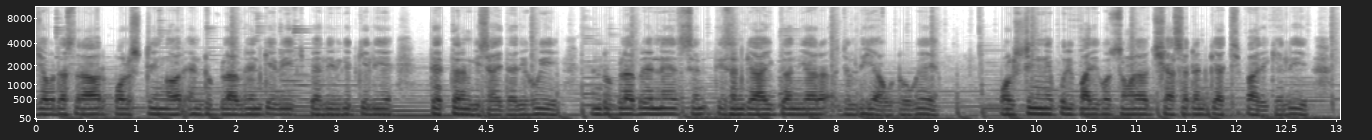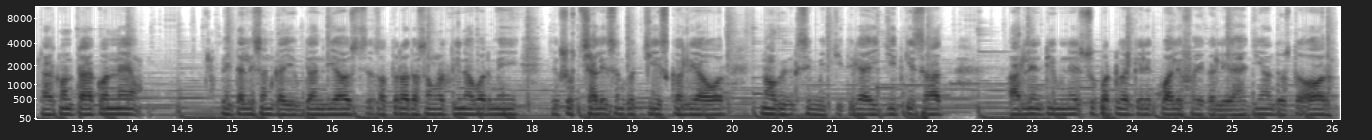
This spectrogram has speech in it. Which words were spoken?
ज़बरदस्त रहा और पॉल स्ट्रिंग और एंड्रू ब्लाब्रेन के बीच पहली विकेट के लिए तिहत्तर रन की साझेदारी हुई। एंड्रू ब्लाब्रेन ने सैंतीस रन के आयुक्त दिया जल्दी ही आउट हो गए। पॉल स्ट्रिंग ने पूरी पारी को संभाला और छियासठ रन की अच्छी पारी खेली। टारकन टारकन ने पैंतालीस रन का योगदान दिया और सत्रह दशमलव तीन ओवर में एक सौ छियालीस रन को चेस कर लिया और नौ विकेट से मैच जीत लिया। इस जीत के साथ आयरलैंड टीम ने सुपर ट्वेल्व के लिए क्वालिफाई कर लिया है। जी हाँ दोस्तों, और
